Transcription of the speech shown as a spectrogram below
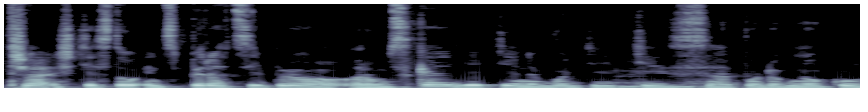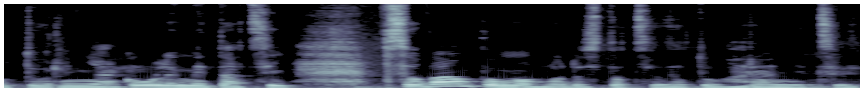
třeba ještě s tou inspirací pro romské děti nebo děti s podobnou kulturní nějakou limitací. Co vám pomohlo dostat se za tu hranici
